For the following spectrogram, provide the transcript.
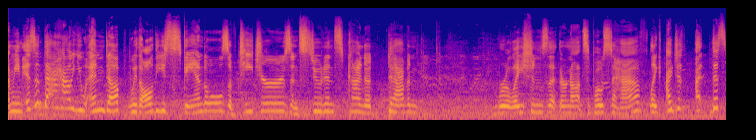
I mean, isn't that how you end up with all these scandals of teachers and students kind of having relations that they're not supposed to have? Like, I just I, this.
